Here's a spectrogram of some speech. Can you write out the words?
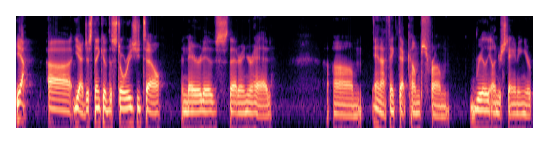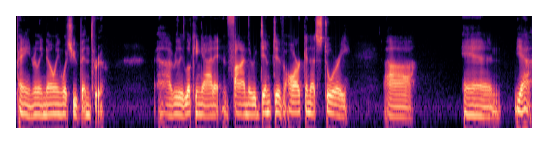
yeah, uh, yeah, just think of the stories you tell, the narratives that are in your head. Um, and I think that comes from really understanding your pain, really knowing what you've been through, uh, really looking at it and find the redemptive arc in that story uh, and yeah,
